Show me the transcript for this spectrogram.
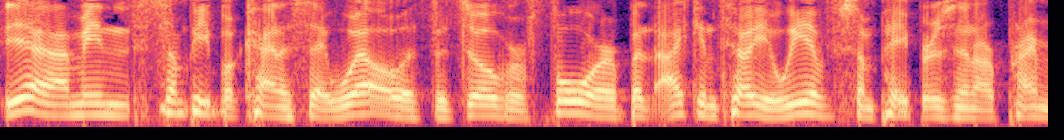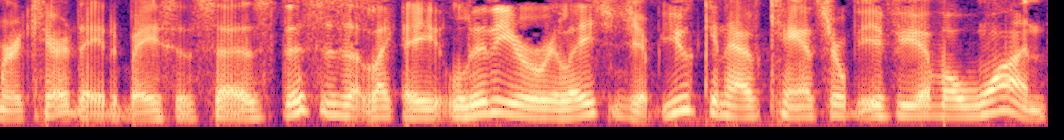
Yeah, I mean, some people kind of say, well, if it's over four, but I can tell you, we have some papers in our primary care database that says this is a, like a linear relationship. You can have cancer if you have a one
